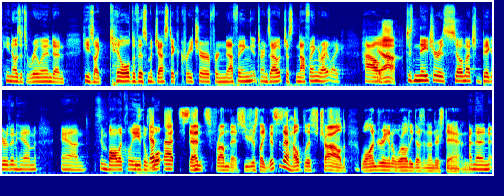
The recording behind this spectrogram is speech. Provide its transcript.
he knows it's ruined and he's like killed this majestic creature for nothing. It turns out just nothing, right? Like how Yeah. just nature is so much bigger than him and symbolically You the get wolf that sense from this. You just like this is a helpless child wandering in a world he doesn't understand. and then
